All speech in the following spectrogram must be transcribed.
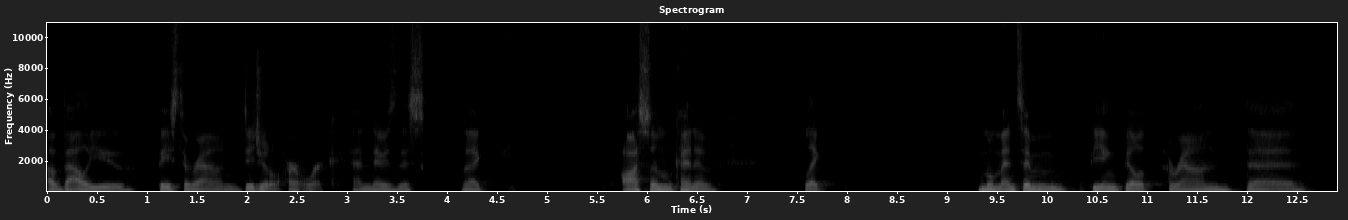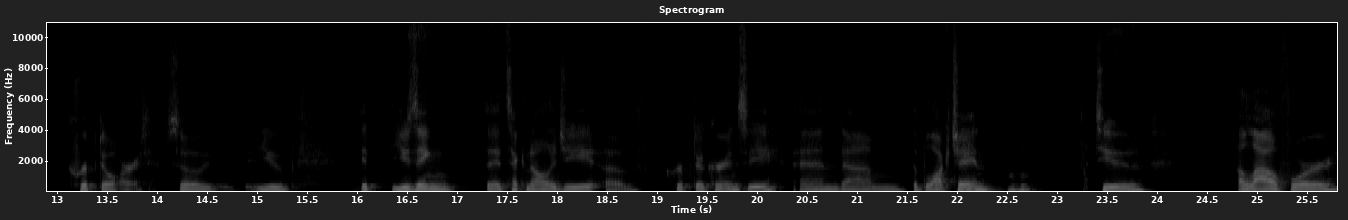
of value based around digital artwork. And there's this like awesome kind of like momentum being built around the crypto art. So you it using the technology of cryptocurrency and um, the blockchain mm-hmm. to allow for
